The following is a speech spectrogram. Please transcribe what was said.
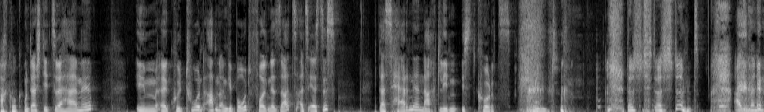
Ach, guck. Und da steht zur Herne im äh, Kultur- und Abendangebot folgender Satz als erstes. Das Herne-Nachtleben ist kurz. Punkt. Das, das stimmt. Also wenn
